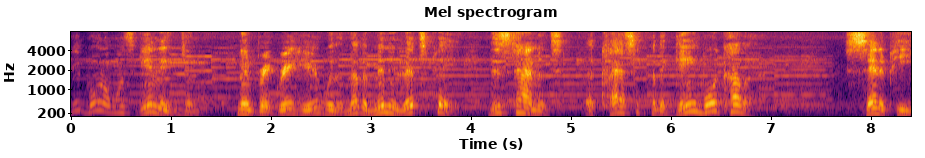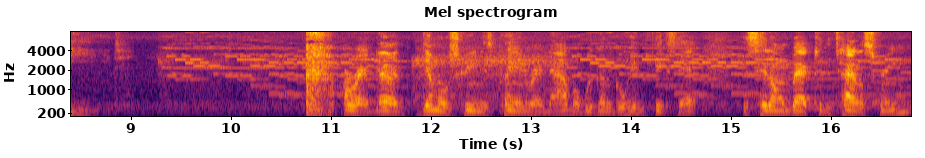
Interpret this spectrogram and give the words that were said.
Good morning once again, ladies and gentlemen. Break Ray here with another mini Let's Play. This time it's a classic for the Game Boy Color. Centipede. Alright, uh, demo screen is playing right now, but we're going to go ahead and fix that. Let's head on back to the title screen.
